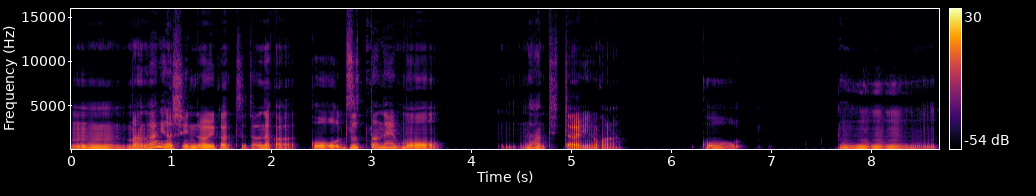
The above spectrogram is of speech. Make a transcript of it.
うん。まあ何がしんどいかって言ったら、なんか、こう、ずっとね、もう、なんて言ったらいいのかな。こう、うーん、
